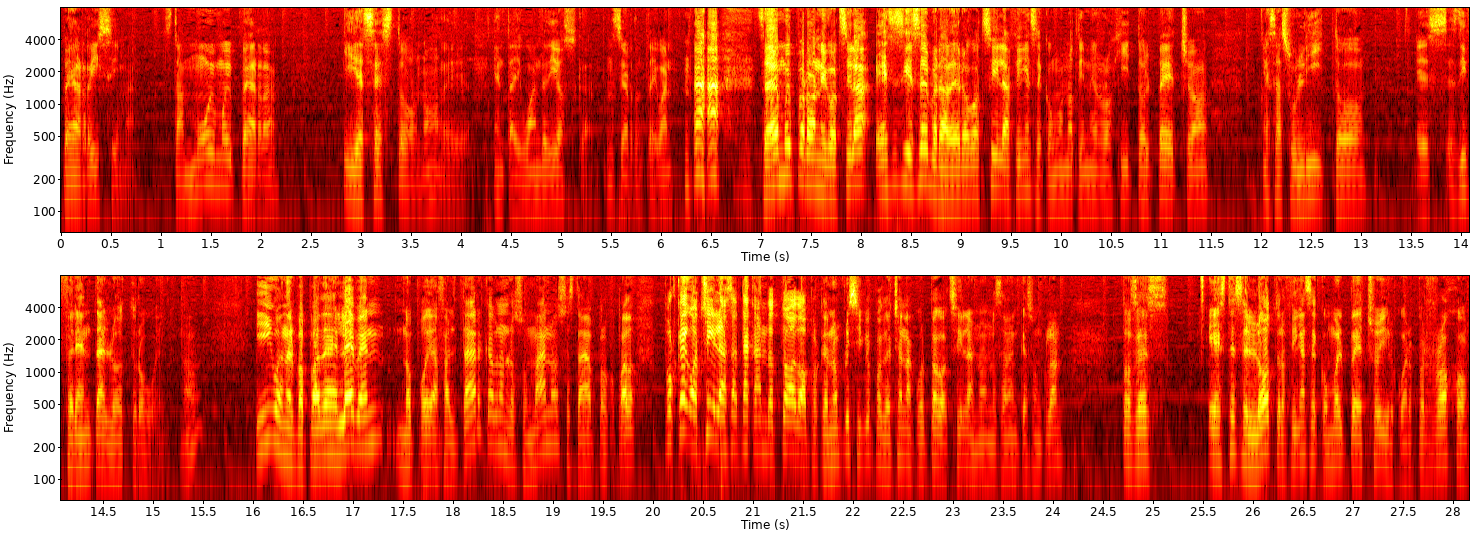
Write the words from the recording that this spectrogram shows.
perrísima. Está muy, muy perra. Y es esto, ¿no? en Taiwán de Dios, no es cierto, en Taiwán. Se ve muy perrón y Godzilla, ese sí es el verdadero Godzilla. Fíjense cómo no tiene rojito el pecho, es azulito, es, diferente al otro, güey, ¿no? Y bueno, el papá de Eleven no podía faltar, cabrón, los humanos estaban preocupados. ¿Por qué Godzilla está atacando todo? Porque en un principio pues le echan la culpa a Godzilla, ¿no? No saben que es un clon. Entonces, este es el otro, fíjense cómo el pecho y el cuerpo es rojo.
